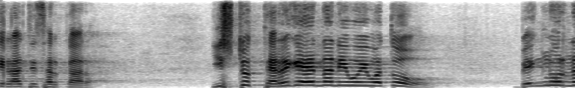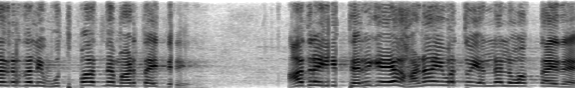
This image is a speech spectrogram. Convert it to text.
ಈ ರಾಜ್ಯ ಸರ್ಕಾರ. ಇಷ್ಟು ತೆರಿಗೆಯನ್ನು ನೀವು ಇವತ್ತು ಬೆಂಗಳೂರು ನಗರದಲ್ಲಿ ಉತ್ಪಾದನೆ ಮಾಡ್ತಾ ಇದ್ದೀರಿ. ಆದರೆ ಈ ತೆರಿಗೆಯ ಹಣ ಇವತ್ತು ಎಲ್ಲೆಲ್ಲಿ ಹೋಗ್ತಾ ಇದೆ?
